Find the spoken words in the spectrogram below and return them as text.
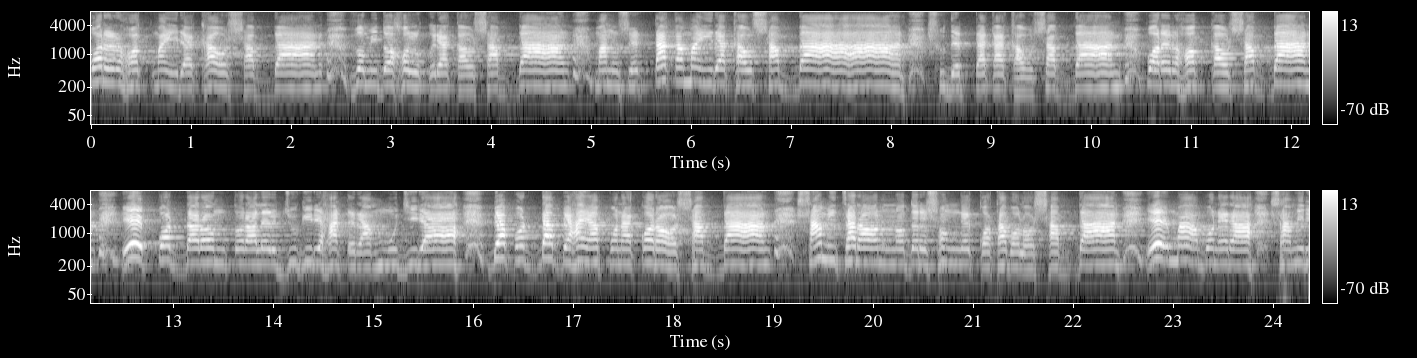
পরের হক মাইরা খাও সাবধান। জমি দখল করে খাও সাবধান। মানুষের টাকা মাইরা খাও সাবধান। সুদের টাকা খাও সাবধান। পরের হক খাও সাবধান। এ পর্দার অন্তরালের যুগির হাটের আম্মুজিরা ব্যাপরটা বেহায়াপনা করো সাবধান। স্বামী ছাড়া অন্যদের সঙ্গে কথা বলো সাবধান। এ মা বোনেরা, স্বামীর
